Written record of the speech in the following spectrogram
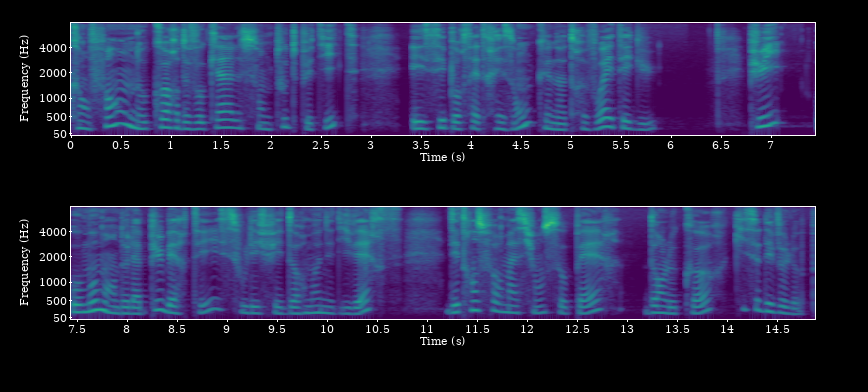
qu'enfant, nos cordes vocales sont toutes petites et c'est pour cette raison que notre voix est aiguë. Puis, au moment de la puberté, sous l'effet d'hormones diverses, des transformations s'opèrent dans le corps qui se développe.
